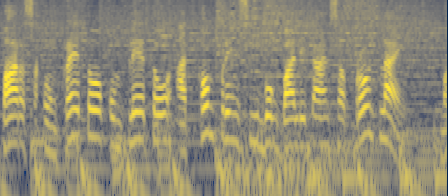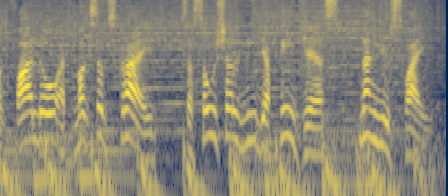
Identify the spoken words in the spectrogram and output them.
Para sa konkreto, kumpleto at komprehensibong balitaan sa Frontline, mag-follow at mag-subscribe sa social media pages ng News 5.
